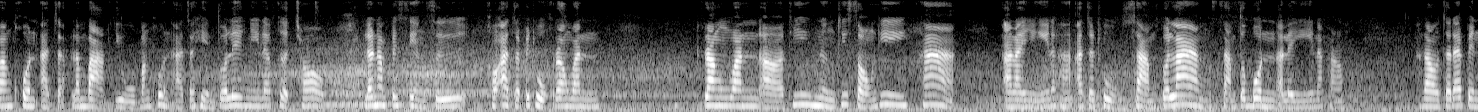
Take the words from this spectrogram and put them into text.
บางคนอาจจะลำบากอยู่ บางคนอาจจะเห็นตัวเลขนี้แล้วเกิดชอบ แล้วนำไปเสี่ยงซื้อ เขาอาจจะไปถูกรางวัล รางวัลที่หนึ่งที่สองที่ห้าอะไรอย่างนี้นะคะ อาจจะถูกสามตัวล่างสามตัวบนอะไรอย่างนี้นะคะ เราจะได้เป็น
